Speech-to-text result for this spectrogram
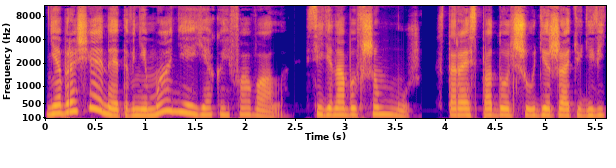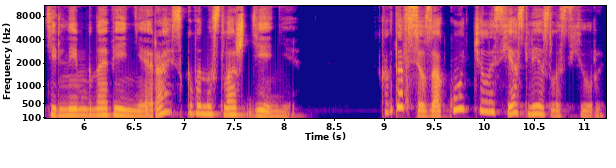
Не обращая на это внимания, я кайфовала, сидя на бывшем муже, стараясь подольше удержать удивительные мгновения райского наслаждения. Когда все закончилось, я слезла с Юры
